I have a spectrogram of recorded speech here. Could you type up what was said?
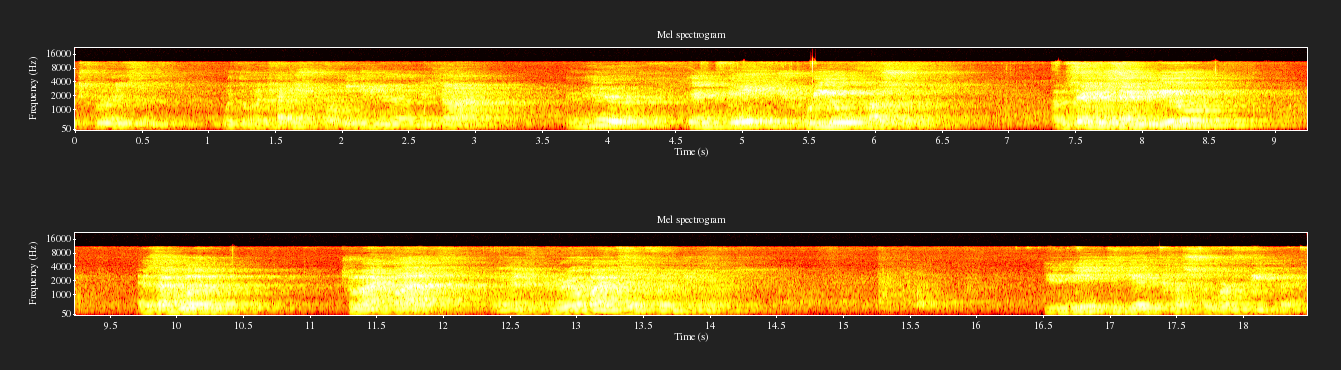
experiences with the potential for engineering design. And here, engage real customers. I'm saying the same to you as I would to my class in entrepreneurial mindset for engineers. You need to get customer feedback.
